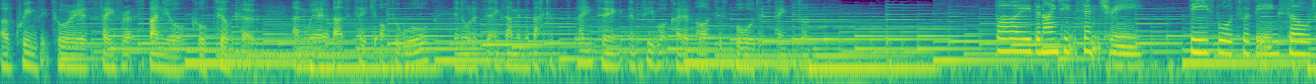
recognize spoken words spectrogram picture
of Queen Victoria's favourite spaniel called Tilco and we're about to take it off the wall in order to examine the back of the painting and see what kind of artist board it's painted on. By the 19th century these boards were being sold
